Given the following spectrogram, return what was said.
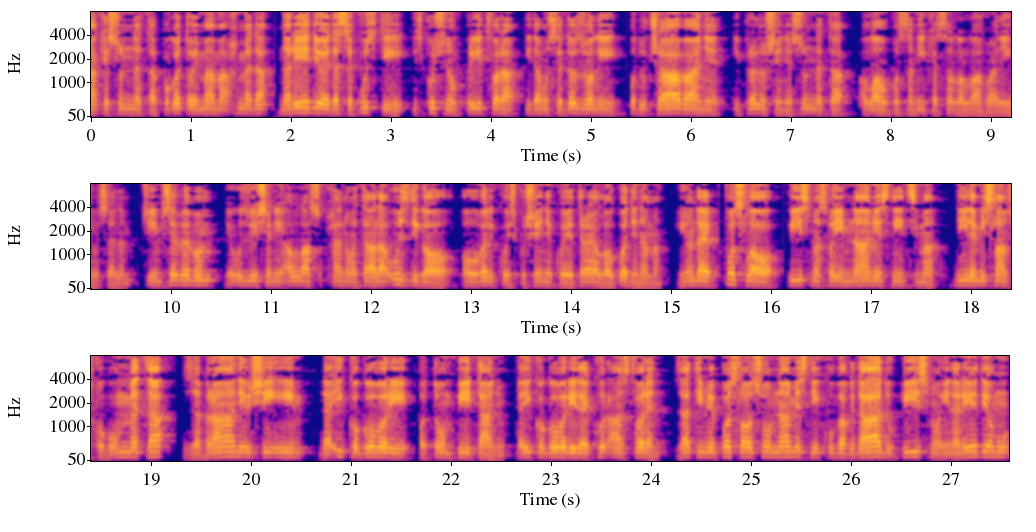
učenjake sunneta, pogotovo imama Ahmeda, naredio je da se pusti iz kućnog pritvora i da mu se dozvoli podučavanje i prenošenje sunneta Allahu poslanika sallallahu alaihi wasallam. Čijim sebebom je uzvišeni Allah subhanahu wa ta'ala uzdigao ovo veliko iskušenje koje je trajalo godinama. I onda je poslao pisma svojim namjesnicima diljem islamskog ummeta, zabranivši im da iko govori o tom pitanju, da iko govori da je Kur'an stvoren. Zatim je poslao svom namjesniku u Bagdadu pismo i naredio mu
